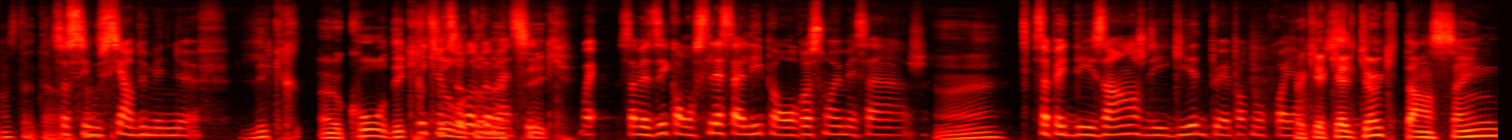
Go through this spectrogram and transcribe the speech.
Ah, ça, c'est aussi en 2009. Un cours d'écriture automatique. Oui, ça veut dire qu'on se laisse aller puis on reçoit un message. Ça peut être des anges, des guides, peu importe nos croyances. Il y a quelqu'un qui t'enseigne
